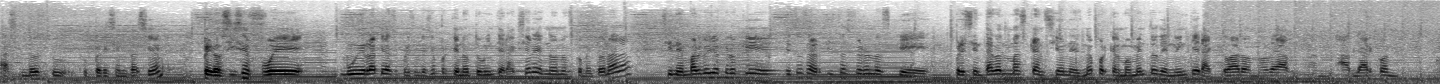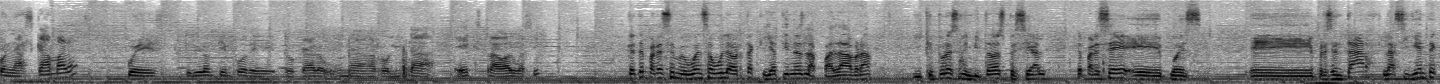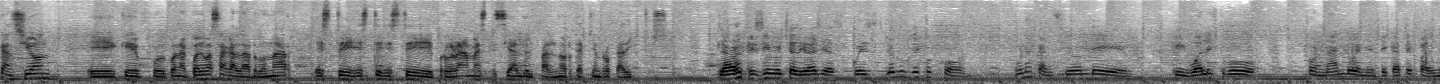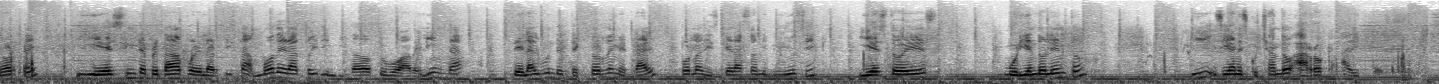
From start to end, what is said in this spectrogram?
haciendo su, su presentación, pero sí se fue muy rápida su presentación porque no tuvo interacciones, no nos comentó nada. Sin embargo, yo creo que estos artistas fueron los que presentaron más canciones, ¿no? Porque al momento de no interactuar o no de hablar con, con las cámaras, pues tuvieron tiempo de tocar una rolita extra o algo así. ¿Qué te parece, mi buen Saúl, ahorita que ya tienes la palabra y que tú eres el invitado especial? ¿Te parece, eh, pues, eh, presentar la siguiente canción eh, que, pues, con la cual vas a galardonar este, este, este programa especial del Pal Norte aquí en Rocadictos? Claro que sí, muchas gracias. Pues yo los dejo con una canción de que igual estuvo sonando en el Tecate Pal Norte y es interpretada por el artista Moderato y de invitado tuvo a Belinda del álbum Detector de Metal por la disquera Sonic Music y esto es Muriendo Lento y sigan escuchando a Rock Adictos.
